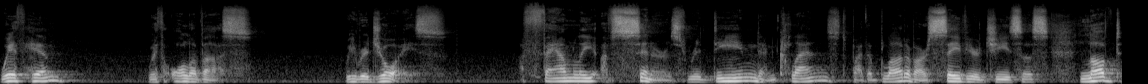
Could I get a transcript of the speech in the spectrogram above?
With Him, with all of us, we rejoice a family of sinners redeemed and cleansed by the blood of our Savior Jesus, loved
